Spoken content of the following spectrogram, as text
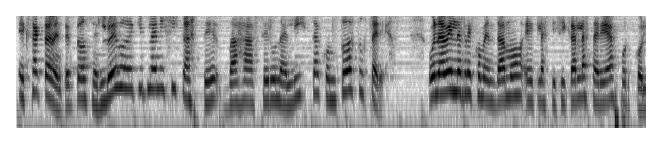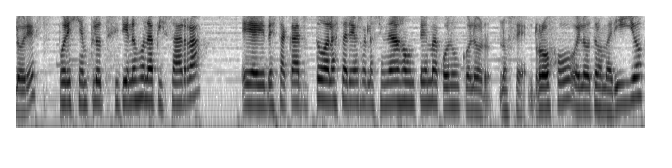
Exactamente, entonces luego de que planificaste, vas a hacer una lista con todas tus tareas. Una vez les recomendamos eh, clasificar las tareas por colores. Por ejemplo, si tienes una pizarra, eh, destacar todas las tareas relacionadas a un tema con un color, no sé, rojo o el otro amarillo.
